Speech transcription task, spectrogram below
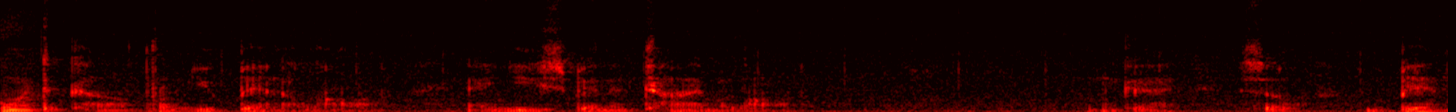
going to come from you being alone and you spending time alone. Okay? So being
